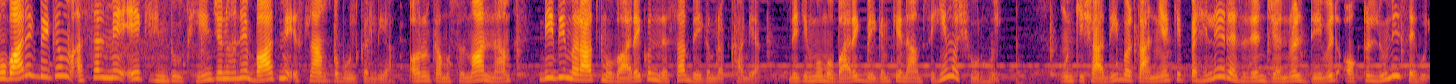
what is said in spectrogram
मुबारक बेगम असल में एक हिंदू थी जिन्होंने बाद में इस्लाम कबूल कर लिया और उनका मुसलमान नाम बीबी मरात मुबारक उन्नसा बेगम रखा गया, लेकिन वो मुबारक बेगम के नाम से ही मशहूर हुई। उनकी शादी बरतानिया के पहले रेजिडेंट जनरल डेविड ऑक्टर लूनी से हुई।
